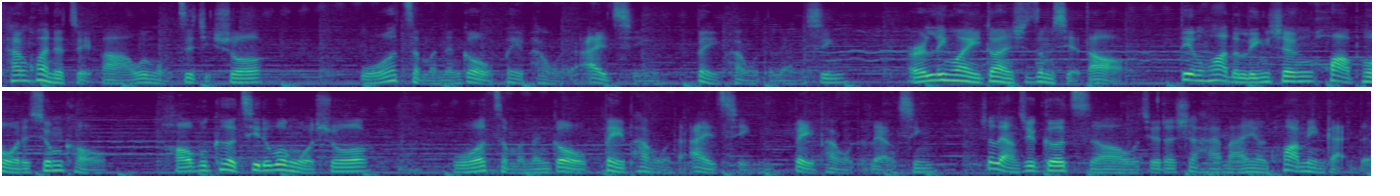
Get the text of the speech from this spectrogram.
瘫痪的嘴巴问我自己说：我怎么能够背叛我的爱情，背叛我的良心？而另外一段是这么写道：电话的铃声划破我的胸口，毫不客气地问我说：我怎么能够背叛我的爱情，背叛我的良心？这两句歌词啊，我觉得是还蛮有画面感的。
